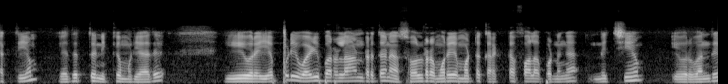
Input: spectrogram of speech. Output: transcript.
சக்தியும் எதிர்த்து நிற்க முடியாது. இவரை எப்படி வழிபடலான்றதை நான் சொல்கிற முறையை மட்டும் கரெக்டாக ஃபாலோ பண்ணுங்கள் நிச்சயம் இவர் வந்து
